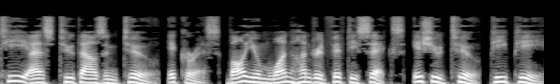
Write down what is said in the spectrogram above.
T. S. 2002, Icarus, Volume 156, Issue 2, pp.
